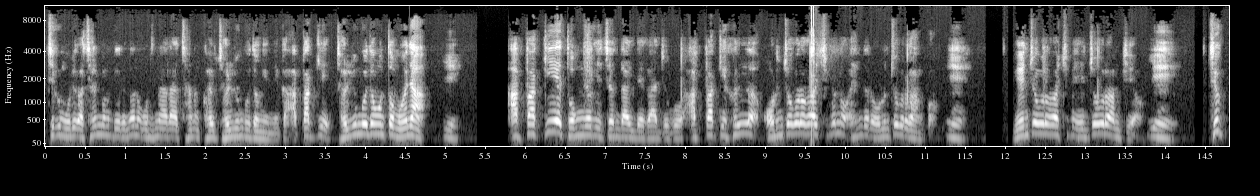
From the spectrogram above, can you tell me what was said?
지금 우리가 설명드린 건 우리나라 차는 거의 전륜 구동이니까 앞바퀴 전륜 구동은 또 뭐냐? 예, 앞바퀴에 동력이 전달돼 가지고 앞바퀴 흘러 오른쪽으로 가고 싶으면 핸들을 오른쪽으로 감고 예, 왼쪽으로 가고 싶으면 왼쪽으로 감지요. 예, 즉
